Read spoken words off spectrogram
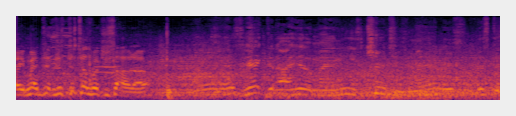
Hey man, just, just tell us what you saw, though. Man, it's hectic out here, man. These churches, man. It's, it's the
